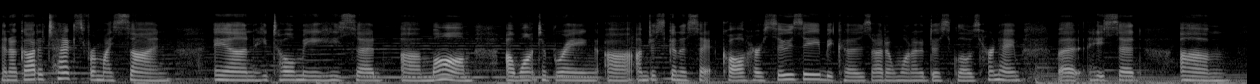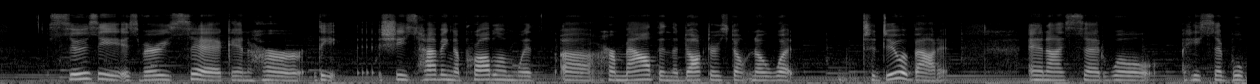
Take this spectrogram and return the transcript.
And I got a text from my son, and he told me, he said, uh, Mom, I want to bring, uh, I'm just going to call her Susie because I don't want to disclose her name, but he said, um, Susie is very sick, and her, the she's having a problem with uh, her mouth, and the doctors don't know what to do about it. And I said, Well, he said, Well,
